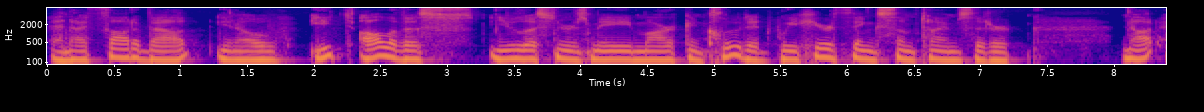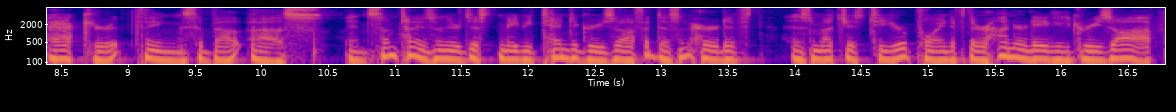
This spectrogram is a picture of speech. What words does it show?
And I thought about, you know, each, all of us, you listeners, me, Mark included, we hear things sometimes that are not accurate things about us. And sometimes when they're just maybe 10 degrees off, it doesn't hurt if as much as to your point, if they're 180 degrees off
